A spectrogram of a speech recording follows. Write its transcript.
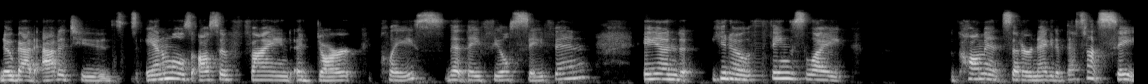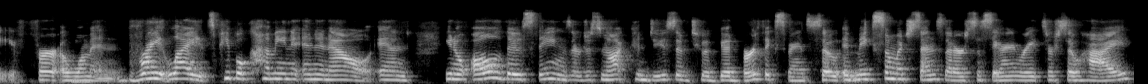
no bad attitudes. Animals also find a dark place that they feel safe in. And, you know, things like comments that are negative that's not safe for a mm-hmm. woman. Bright lights people coming in and out and you know all of those things are just not conducive to a good birth experience. So it makes so much sense that our cesarean rates are so high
